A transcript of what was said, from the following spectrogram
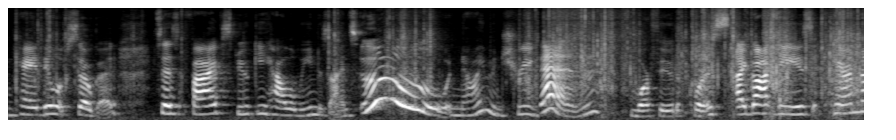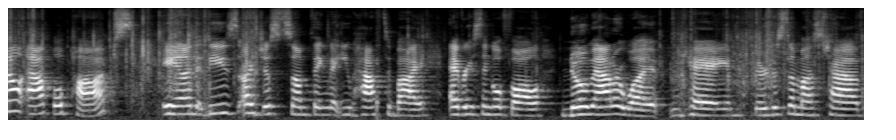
okay? They look so good. It says five spooky Halloween designs. Ooh, now I'm intrigued. Then, more food, of course. I got these caramel apple pops. And these are just something that you have to buy every single fall, no matter what, okay? They're just a must-have.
